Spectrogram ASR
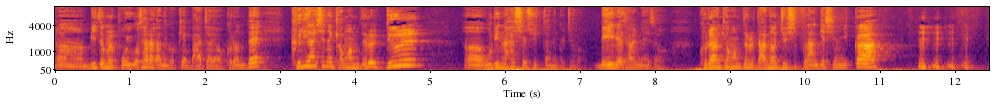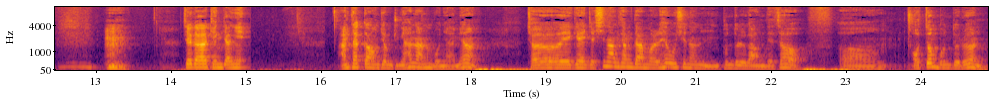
어, 믿음을 보이고 살아가는 것게 맞아요. 그런데 그리 하시는 경험들을 늘 어, 우리는 하실 수 있다는 거죠. 매일의 삶에서 그러한 경험들을 나눠주실 분 안 계십니까? 제가 굉장히 안타까운 점 중에 하나는 뭐냐면 저에게 이제 신앙 상담을 해오시는 분들 가운데서 어, 어떤 분들은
